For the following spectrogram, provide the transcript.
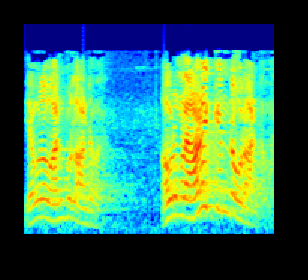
எவ்வளவு அன்புள்ள ஆண்டவர். அவர் உங்களை அழைக்கின்ற ஒரு ஆண்டவர்.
